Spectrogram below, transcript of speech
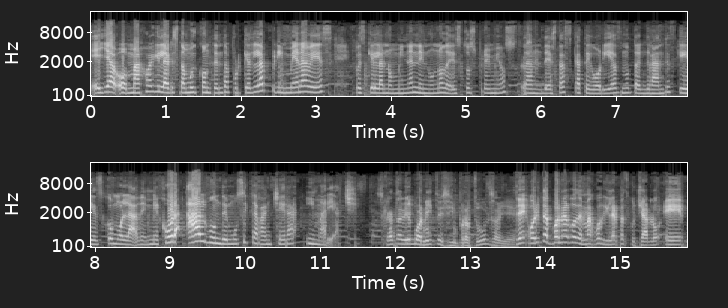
Ella, o Majo Aguilar, está muy contenta porque es la primera vez pues que la nominan en uno de estos premios, tan, de estas categorías no tan grandes, que es como la de mejor álbum de música ranchera y mariachi. Se canta bien bonito y sin Pro Tools, oye. Sí, ahorita pon algo de Majo Aguilar para escucharlo. Eh,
